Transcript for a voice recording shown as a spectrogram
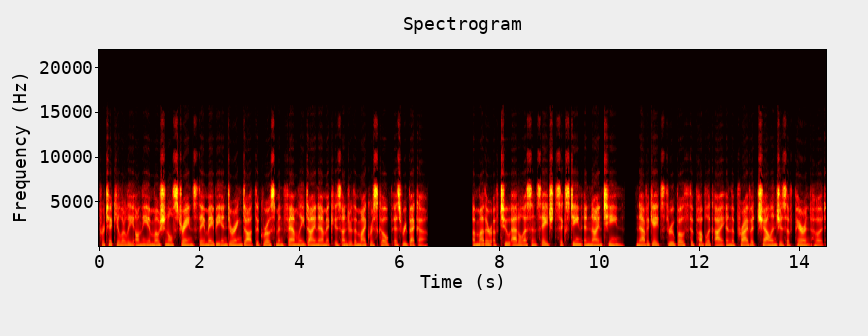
particularly on the emotional strains they may be enduring. The Grossman family dynamic is under the microscope as Rebecca, a mother of two adolescents aged 16 and 19, navigates through both the public eye and the private challenges of parenthood.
